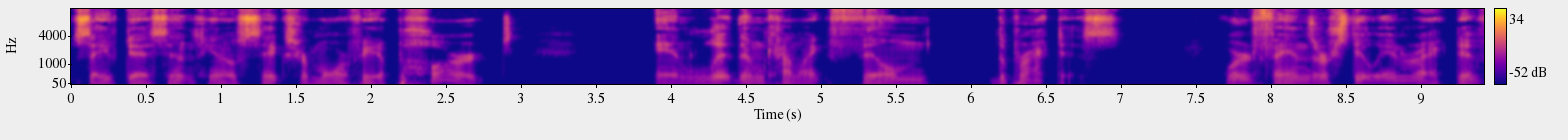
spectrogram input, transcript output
safe distance, you know, six or more feet apart and let them kind of like film the practice where fans are still interactive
